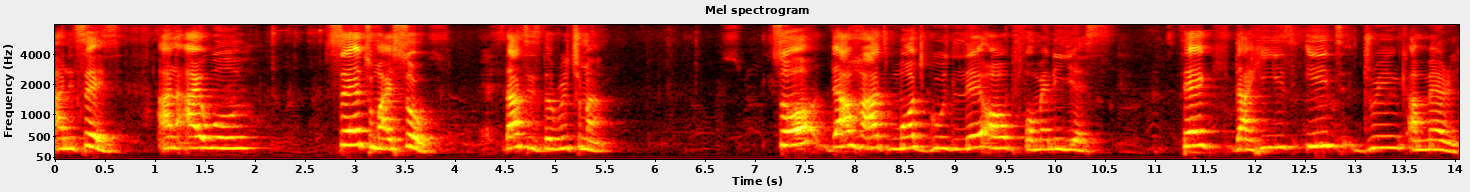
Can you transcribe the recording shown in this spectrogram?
And it says, And I will say to my soul, that is the rich man, so thou hast much good lay up for many years. Take thy ease, eat, drink, and marry.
